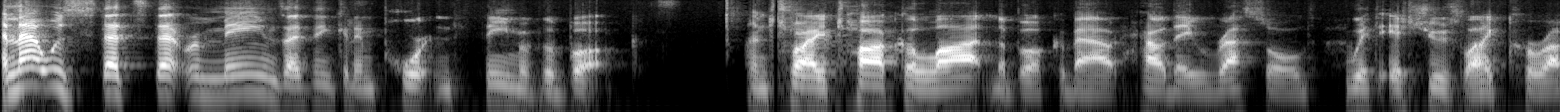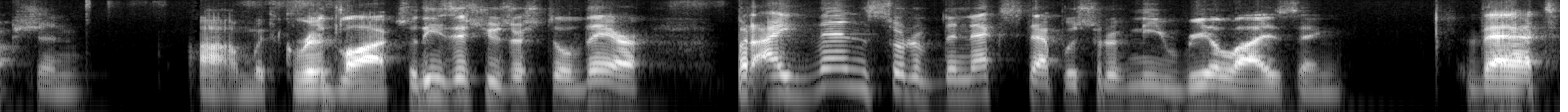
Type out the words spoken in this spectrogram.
And that was that's that remains i think an important theme of the book. And so i talk a lot in the book about how they wrestled with issues like corruption um, with gridlock. So these issues are still there. But i then sort of the next step was sort of me realizing that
